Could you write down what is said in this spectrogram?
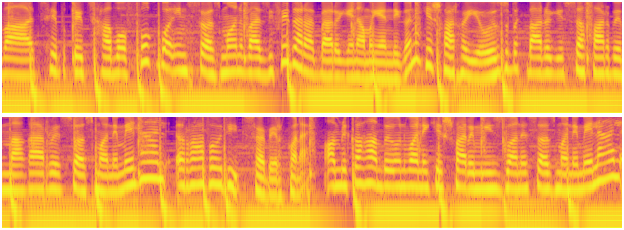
و طبق توافق با این سازمان وظیفه دارد برای نمایندگان کشورهای عضو برای سفر به مقر سازمان ملل روادید صادر کند. آمریکا هم به عنوان کشور میزبان سازمان ملل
